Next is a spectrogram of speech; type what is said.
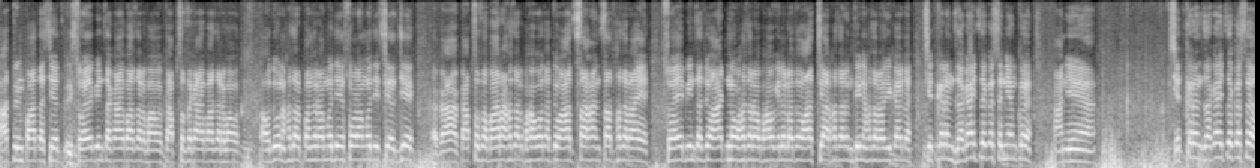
आज तुम्ही पाहता शेत सोयाबीनचा काय बाजारभाव कापसाचा काय बाजारभाव अहो दोन हजार पंधरामध्ये सोळामध्ये जे का- कापसाचा बारा हजार भाव होता तो आज सहा आणि सात हजार आहे. सोयाबीनचा जो आठ नऊ हजार भाव गेलेला तो आज चार हजार आणि तीन हजार विकायला. शेतकऱ्यांनी जगायचं कसं नेमकं? आणि शेतकऱ्यांना जगायचं कसं?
